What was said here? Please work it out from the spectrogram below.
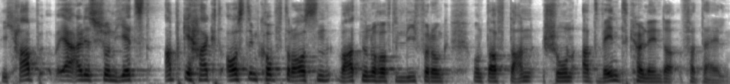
ich habe ja alles schon jetzt abgehackt aus dem Kopf draußen, warte nur noch auf die Lieferung und darf dann schon Adventkalender verteilen.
